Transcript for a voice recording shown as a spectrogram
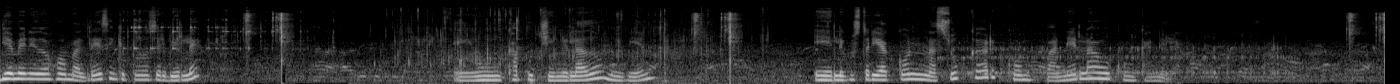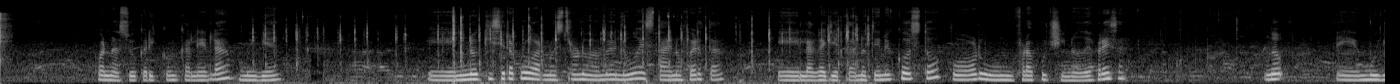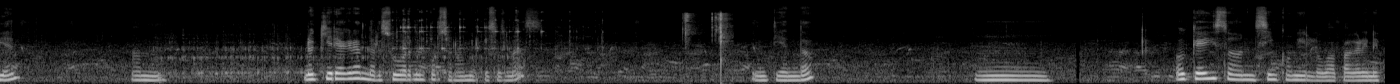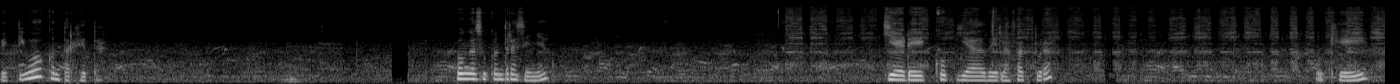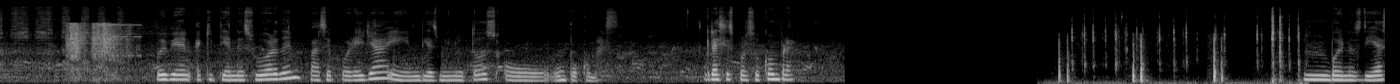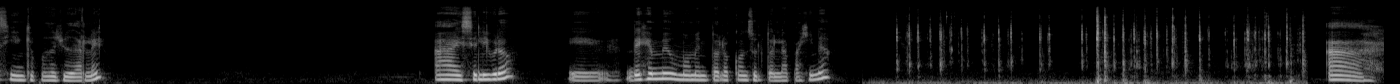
Bienvenido Juan Valdés, ¿en qué puedo servirle? Eh, un capuchino helado, muy bien. Eh, ¿Le gustaría con azúcar, con panela o con canela? Con azúcar y con canela, muy bien. Eh, no quisiera probar nuestro nuevo menú, está en oferta. la galleta no tiene costo por un frappuccino de fresa. No, muy bien. ¿No quiere agrandar su orden por solo mil pesos más? Entiendo. Mm. Ok, son cinco mil. ¿Lo va a pagar en efectivo o con tarjeta? Ponga su contraseña. ¿Quiere copia de la factura? Ok. Muy bien, aquí tiene su orden, pase por ella en 10 minutos o un poco más. Gracias por su compra. Mm, buenos días, ¿y en qué puedo ayudarle? Ah, ese libro. Eh, déjenme un momento, lo consulto en la página. Ah,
